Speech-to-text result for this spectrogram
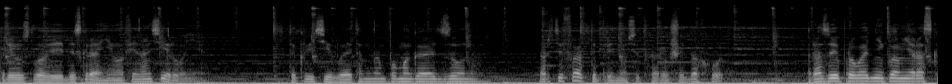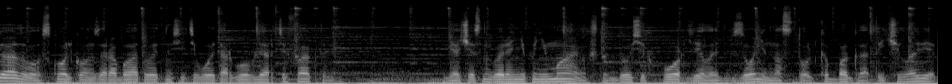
При условии бескрайнего финансирования. Так ведь и в этом нам помогает зона. Артефакты приносят хороший доход». Разве проводник вам не рассказывал, сколько он зарабатывает на сетевой торговле артефактами? Я, честно говоря, не понимаю, что до сих пор делает в зоне настолько богатый человек.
